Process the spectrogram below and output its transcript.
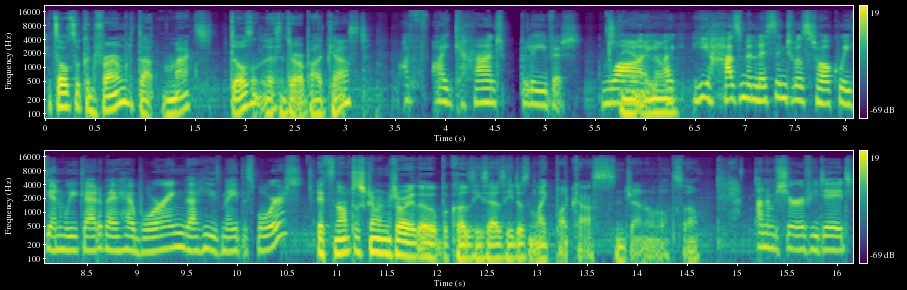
It's also confirmed that Max doesn't listen to our podcast. I, I can't believe it. Why? know. he hasn't been listening to us talk week in, week out about how boring that he's made the sport. It's not discriminatory though, because he says he doesn't like podcasts in general. So And I'm sure if he did,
